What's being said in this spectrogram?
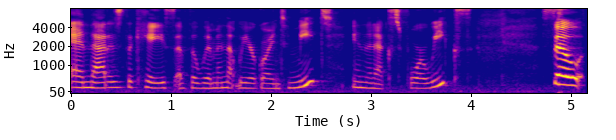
And that is the case of the women that we are going to meet in the next 4 weeks. So,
